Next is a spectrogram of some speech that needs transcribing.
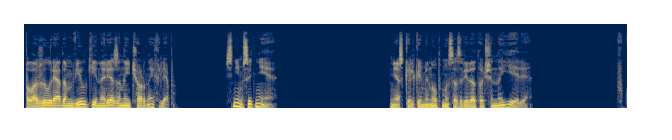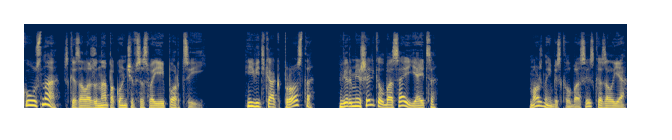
Положил рядом вилки и нарезанный черный хлеб. С ним сытнее. Несколько минут мы сосредоточенно ели. «Вкусно», — сказала жена, покончив со своей порцией. «И ведь как просто. Вермишель, колбаса и яйца». «Можно и без колбасы», — сказал я.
